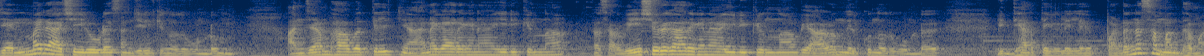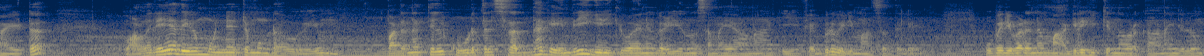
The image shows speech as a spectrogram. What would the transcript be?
ജന്മരാശിയിലൂടെ സഞ്ചരിക്കുന്നതുകൊണ്ടും അഞ്ചാം ഭാവത്തിൽ ജ്ഞാനകാരകനായിരിക്കുന്ന സർവേശ്വരകാരകനായിരിക്കുന്ന വ്യാഴം നിൽക്കുന്നതുകൊണ്ട് വിദ്യാർത്ഥികളിലെ പഠന സംബന്ധമായിട്ട് വളരെയധികം മുന്നേറ്റം ഉണ്ടാവുകയും പഠനത്തിൽ കൂടുതൽ ശ്രദ്ധ കേന്ദ്രീകരിക്കുവാനും കഴിയുന്ന സമയമാണ് ഈ ഫെബ്രുവരി മാസത്തിൽ ഉപരിപഠനം ആഗ്രഹിക്കുന്നവർക്കാണെങ്കിലും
